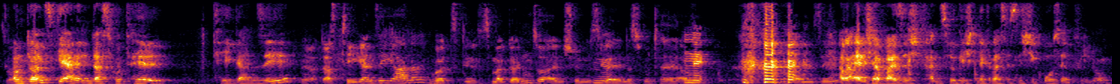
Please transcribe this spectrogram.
So. Und sonst gerne in das Hotel Tegernsee. Ja, das Tegernsee, Jana, wolltest du dir das mal gönnen, so ein schönes. Wellness-Hotel am, Nee. am See? Aber ehrlicherweise, ich fand es wirklich nett, aber es ist nicht die große Empfehlung.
